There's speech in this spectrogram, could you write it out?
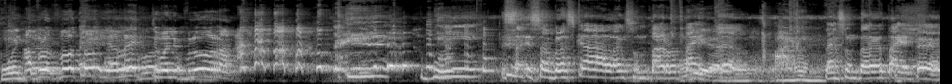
Muncul. Upload foto yang like cuma 50 orang. Sa- 11 k langsung taruh title. langsung taruh title.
